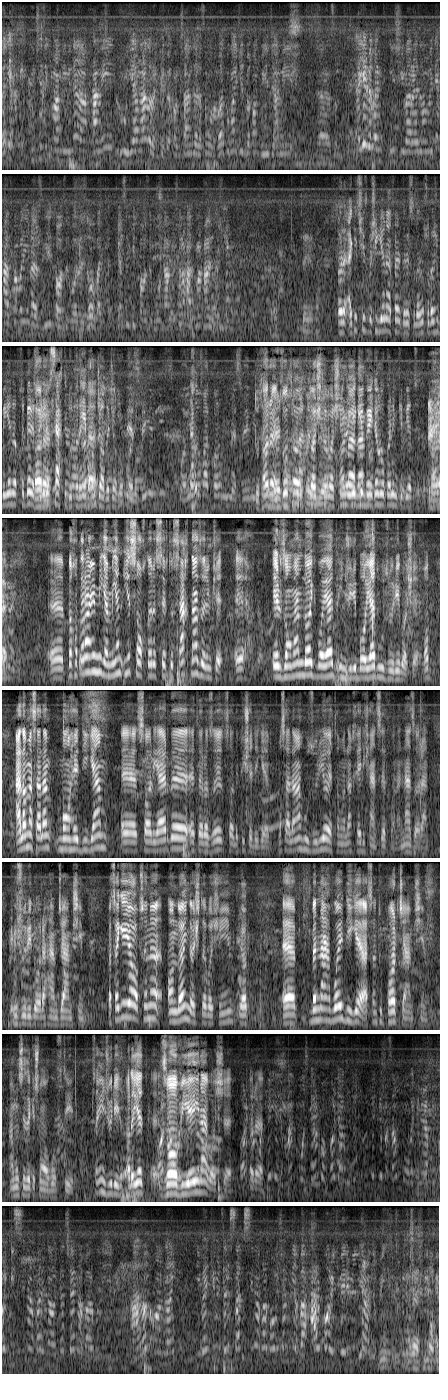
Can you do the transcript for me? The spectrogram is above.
ولی این چیزی که من می‌بینم همه این روحیه هم ندارن که بخوان چند جلسه مراقبت بکنن که بخوان توی جمعی اگر بخوایم این شیوه رو ادامه بدیم حتما باید این قضیه تازه واردا و کسایی که تازه ملحق میشن رو حتما حل بشه آره اگه چیز باشه یه نفر داره صحبت صحبتشو به یه نقطه برسه آره. سخت دو تا رو بخوام جابجا بکنیم دو تا آره دو تا داشته. باشیم آره یکی پیدا بکنیم که بیاد چیز آره. به خاطر همین میگم میگم یه ساختار سفت و سخت نذاریم که الزاما لاگ باید اینجوری باید حضوری باشه. خب الان مثلا ماه دیگه هم سالگرد اعتراضای سال پیش دیگه. مسلما حضوری رو احتمالا خیلی کنسل کنن نذارن. حضوری دوره هم جمع شیم. پس اگه یه option آنلاین داشته باشیم یا به نحوی دیگه اصلا تو پارک جمع شیم. همون چیزی که شما گفتید. مثلا اینجوری حالا یه زاویه ای نباشه. آره. من مشکلم با پارک در شروع شد که مثلا موقع که می‌رفتیم پارک 20 نفر نهایتا 40 نفر بودیم الان آنلاین ایونت که می‌ذاره 130 نفر پا میشن میان و هر پارک بری می‌گیرن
